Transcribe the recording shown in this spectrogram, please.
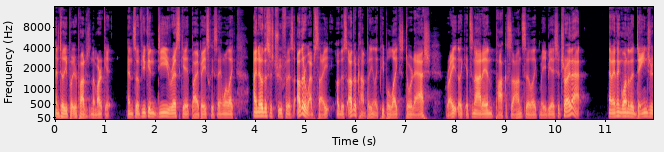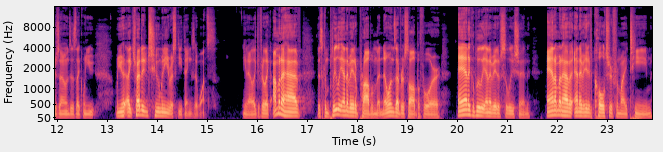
until you put your product in the market. And so if you can de-risk it by basically saying, well, like I know this is true for this other website or this other company, like people liked DoorDash, right? Like it's not in Pakistan, so like maybe I should try that. And I think one of the danger zones is like when you when you like try to do too many risky things at once. You know, like if you're like I'm to have this completely innovative problem that no one's ever solved before and a completely innovative solution and I'm to have an innovative culture for my team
